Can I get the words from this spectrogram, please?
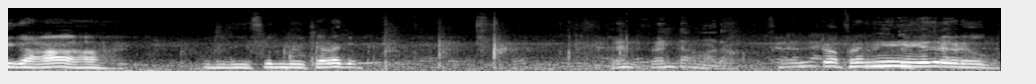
ಈಗ ಇಲ್ಲಿ ಫುಲ್ ಕೆಳಗೆ. ಫ್ರೆಂಡ್ ಫ್ರೆಂಡ್ ಫ್ರೆಂಡ್ ಎದುರುಗಡೆ ಹೋಗು.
